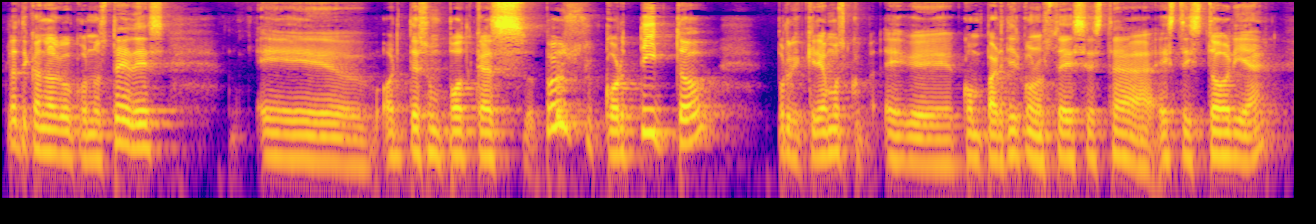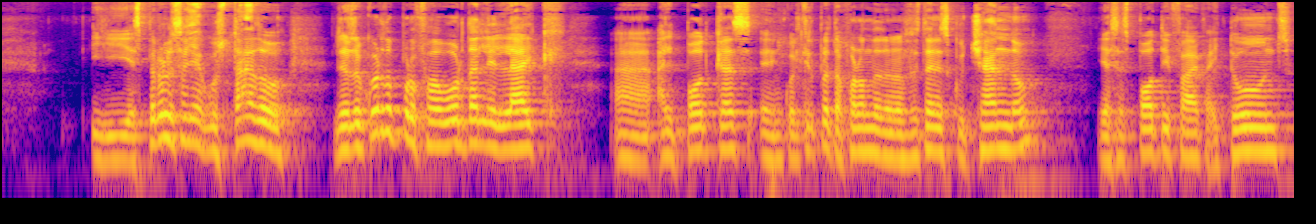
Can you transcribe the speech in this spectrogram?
platicando algo con ustedes. ahorita es un podcast pues, cortito, porque queríamos compartir con ustedes esta, esta historia y espero les haya gustado. Les recuerdo por favor darle like al podcast en cualquier plataforma donde nos estén escuchando, ya sea Spotify, iTunes,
